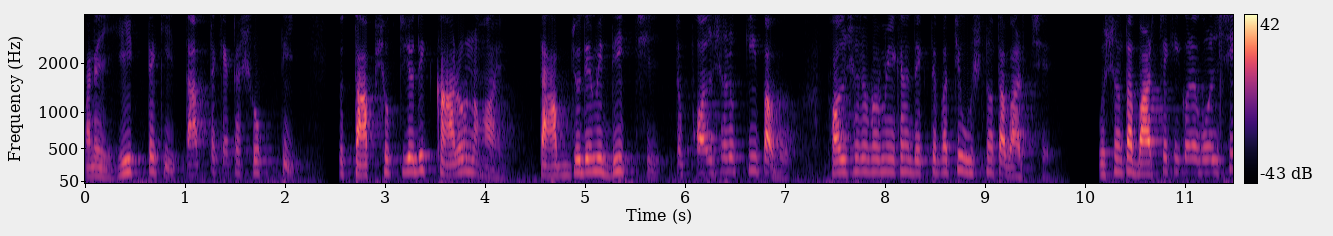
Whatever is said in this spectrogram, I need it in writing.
মানে হিটটা কি? তাপটা কি একটা শক্তি? তো তাপ শক্তি যদি কারণ হয়, তাপ যদি আমি দিচ্ছি, তো ফলস্বরূপ কি পাবো? ফলস্বরূপ আমি এখানে দেখতে পাচ্ছি উষ্ণতা বাড়ছে। উষ্ণতা বাড়ছে কি করে বলছি?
